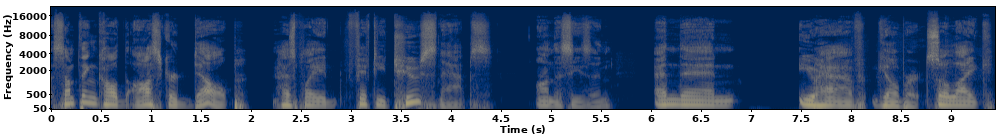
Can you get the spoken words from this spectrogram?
something called Oscar Delp, has played 52 snaps on the season. And then you have Gilbert. So, like,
